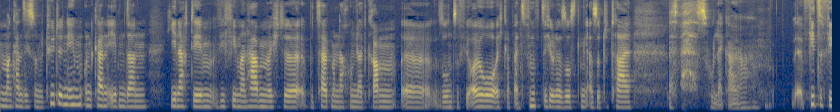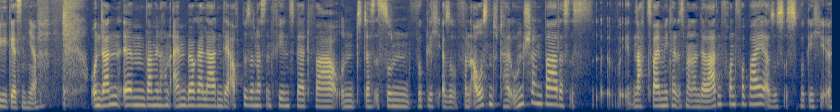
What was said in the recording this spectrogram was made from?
Man kann sich so eine Tüte nehmen und kann eben dann, je nachdem, wie viel man haben möchte, bezahlt man nach 100 Gramm äh, so und so viel Euro. Ich glaube 1,50 oder so. Es ging also total, es war so lecker. Viel zu viel gegessen hier. Und dann ähm, waren wir noch in einem Burgerladen, der auch besonders empfehlenswert war. Und das ist so ein wirklich, also von außen total unscheinbar. Das ist, äh, nach zwei Metern ist man an der Ladenfront vorbei. Also es ist wirklich, äh,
